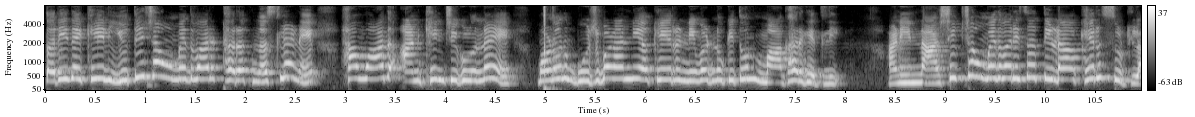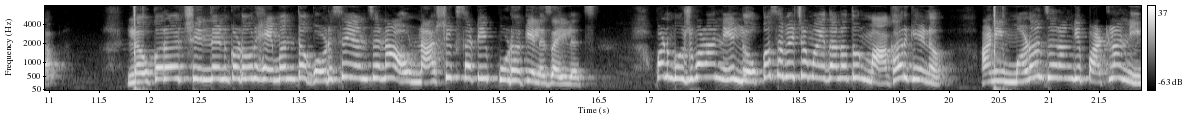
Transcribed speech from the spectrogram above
तरी देखील युतीच्या उमेदवार ठरत नसल्याने हा वाद आणखीन चिघळू नये म्हणून भुजबळांनी अखेर निवडणुकीतून माघार घेतली आणि नाशिकच्या उमेदवारीचा तिढा अखेर सुटला. लवकरच शिंदेकडून हेमंत गोडसे यांचे नाव नाशिकसाठी पुढं केलं जाईलच. पण भुजबळांनी लोकसभेच्या मैदानातून माघार घेणं आणि मनोज जरांगी पाटलांनी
